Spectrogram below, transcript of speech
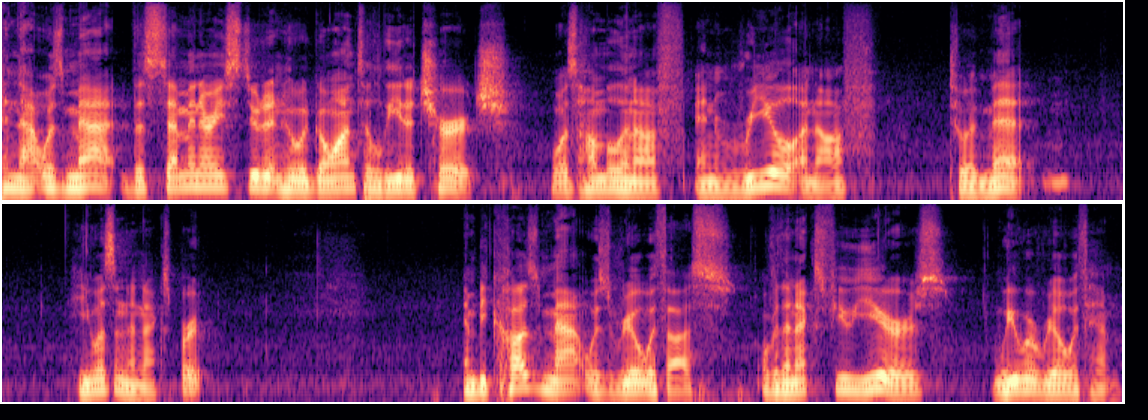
And that was Matt, the seminary student who would go on to lead a church, was humble enough and real enough to admit he wasn't an expert. And because Matt was real with us, over the next few years, we were real with him.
